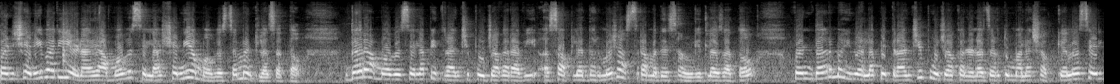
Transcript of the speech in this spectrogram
पण शनिवारी येणाऱ्या अमावस्येला शनी अमावस्या म्हटलं जातं. दर अमावस्येला पित्रांची पूजा करावी असं आपल्या धर्मशास्त्रामध्ये सांगितलं जातं. पण दर महिन्याला पित्रांची पूजा करणं जर तुम्हाला शक्य नसेल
